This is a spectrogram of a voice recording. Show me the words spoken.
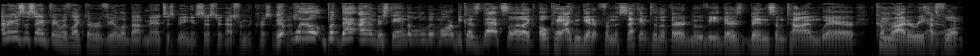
I mean, it's the same thing with like the reveal about Mantis being his sister. That's from the Christmas special. Well, but that I understand a little bit more because that's uh, like okay, I can get it from the second to the third movie. There's been some time where camaraderie has Yeah. formed.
